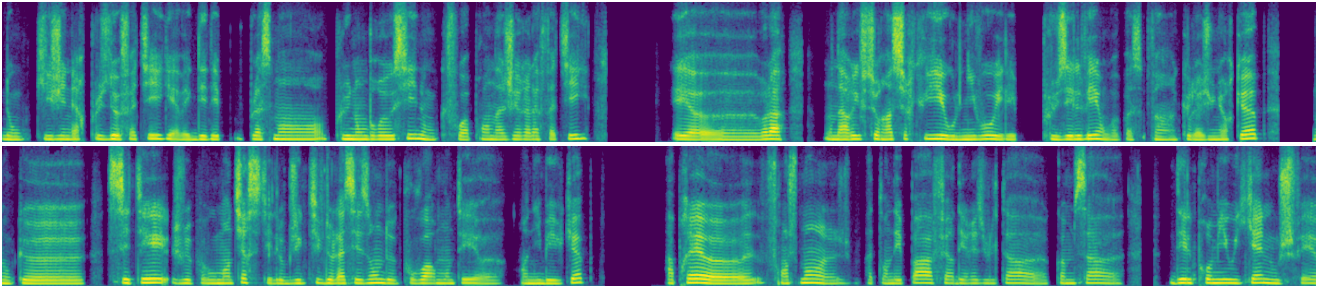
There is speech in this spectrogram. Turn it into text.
donc qui génèrent plus de fatigue, avec des déplacements plus nombreux aussi, donc il faut apprendre à gérer la fatigue. Et voilà, on arrive sur un circuit où le niveau est plus élevé, on va pas, enfin, que la Junior Cup. Donc euh, c'était, je vais pas vous mentir, c'était l'objectif de la saison de pouvoir monter euh, en IBU Cup. Après, euh, franchement, je m'attendais pas à faire des résultats comme ça dès le premier week-end où je fais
